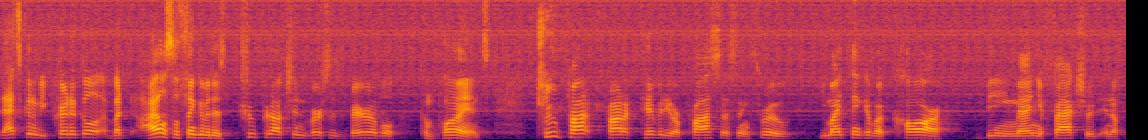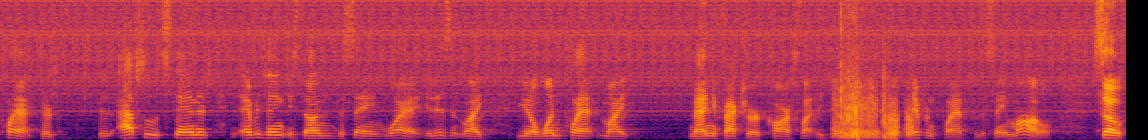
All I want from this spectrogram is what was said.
that's going to be critical, but I also think of it as true production versus variable compliance. True pro productivity or processing through you might think of a car being manufactured in a plant. There's, there's absolute standards. Everything is done the same way. It isn't like, you know, one plant might manufacture a car slightly different than a different plant for the same model. So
